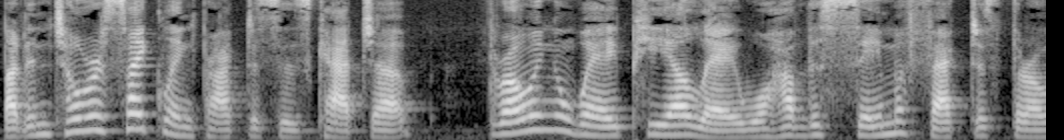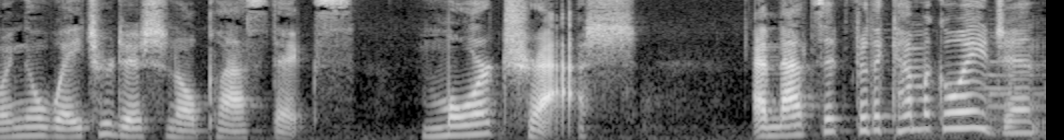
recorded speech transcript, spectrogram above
But until recycling practices catch up, throwing away PLA will have the same effect as throwing away traditional plastics more trash. And that's it for the chemical agent.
